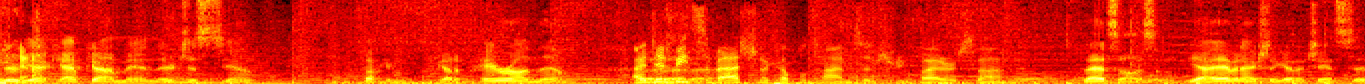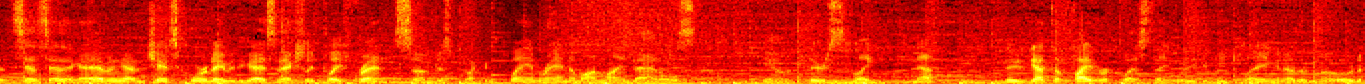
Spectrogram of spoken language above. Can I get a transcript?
Dude, yeah, Capcom, man, they're just, you know, fucking got a pair on them. I did beat Uh, Sebastian a couple times at Street Fighter, so That's awesome. Yeah, I haven't actually gotten a chance to. See, that's the other thing. I haven't gotten a chance to coordinate with you guys and actually play friends. So I'm just fucking playing random online battles. You know, there's like nothing. They've got the fight request thing where you can be playing another mode,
